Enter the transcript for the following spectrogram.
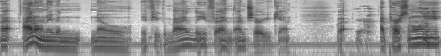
I, I don't even know if you can buy leaf. I, I'm sure you can. But Yeah. I personally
